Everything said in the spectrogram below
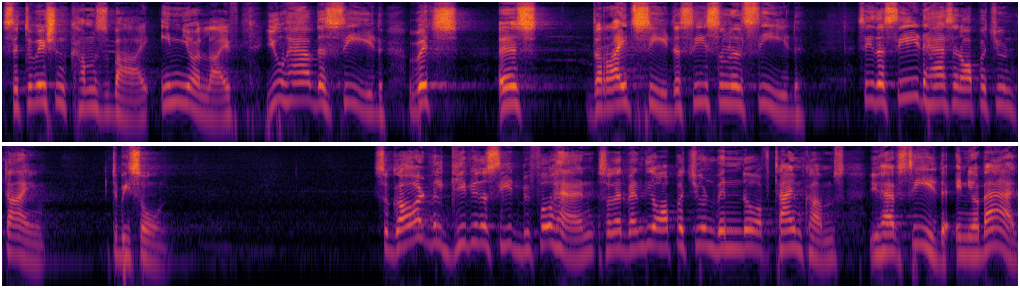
situation comes by in your life, you have the seed which is the right seed, the seasonal seed. See, the seed has an opportune time to be sown. So God will give you the seed beforehand so that when the opportune window of time comes, you have seed in your bag.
